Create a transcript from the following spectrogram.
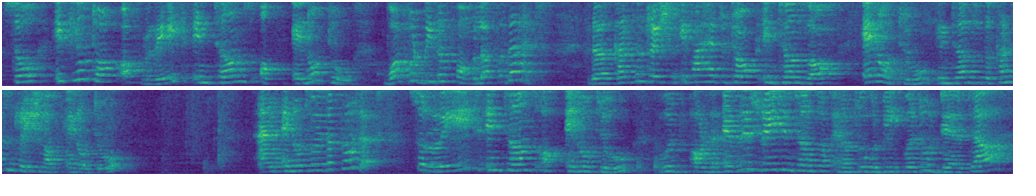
So, if you talk of rate in terms of NO2, what would be the formula for that? The concentration, if I had to talk in terms of NO2, in terms of the concentration of NO2, and NO2 is a product. So rate in terms of NO2 would, or the average rate in terms of NO2 would be equal to delta,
